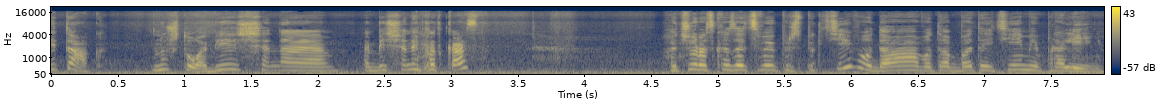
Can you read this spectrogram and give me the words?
Итак, ну что, обещанная, обещанный подкаст. Хочу рассказать свою перспективу, да, вот об этой теме про лень.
